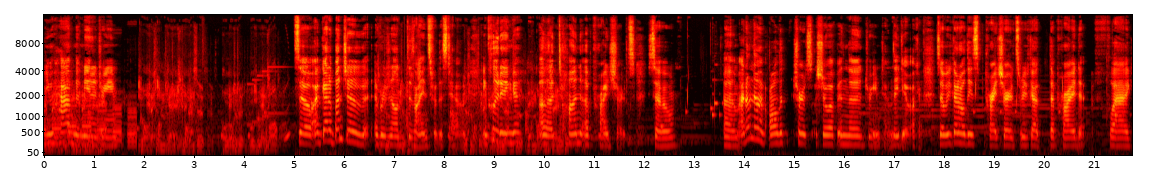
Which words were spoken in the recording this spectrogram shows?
You have met me in a dream. So I've got a bunch of original designs for this town, including a ton of pride shirts. So um, I don't know if all the shirts show up in the Dream Town. They do. Okay. So we've got all these pride shirts. We've got the pride flag.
